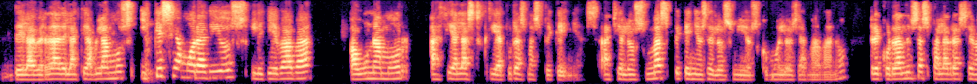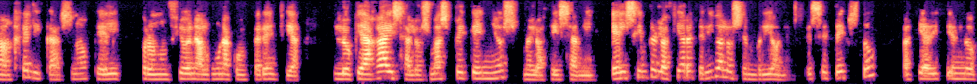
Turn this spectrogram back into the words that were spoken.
de la verdad de la que hablamos y que ese amor a Dios le llevaba a un amor hacia las criaturas más pequeñas, hacia los más pequeños de los míos, como él los llamaba, ¿no? Recordando esas palabras evangélicas, ¿no? Que él pronunció en alguna conferencia. Lo que hagáis a los más pequeños, me lo hacéis a mí. Él siempre lo hacía referido a los embriones. Ese texto hacía diciendo,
